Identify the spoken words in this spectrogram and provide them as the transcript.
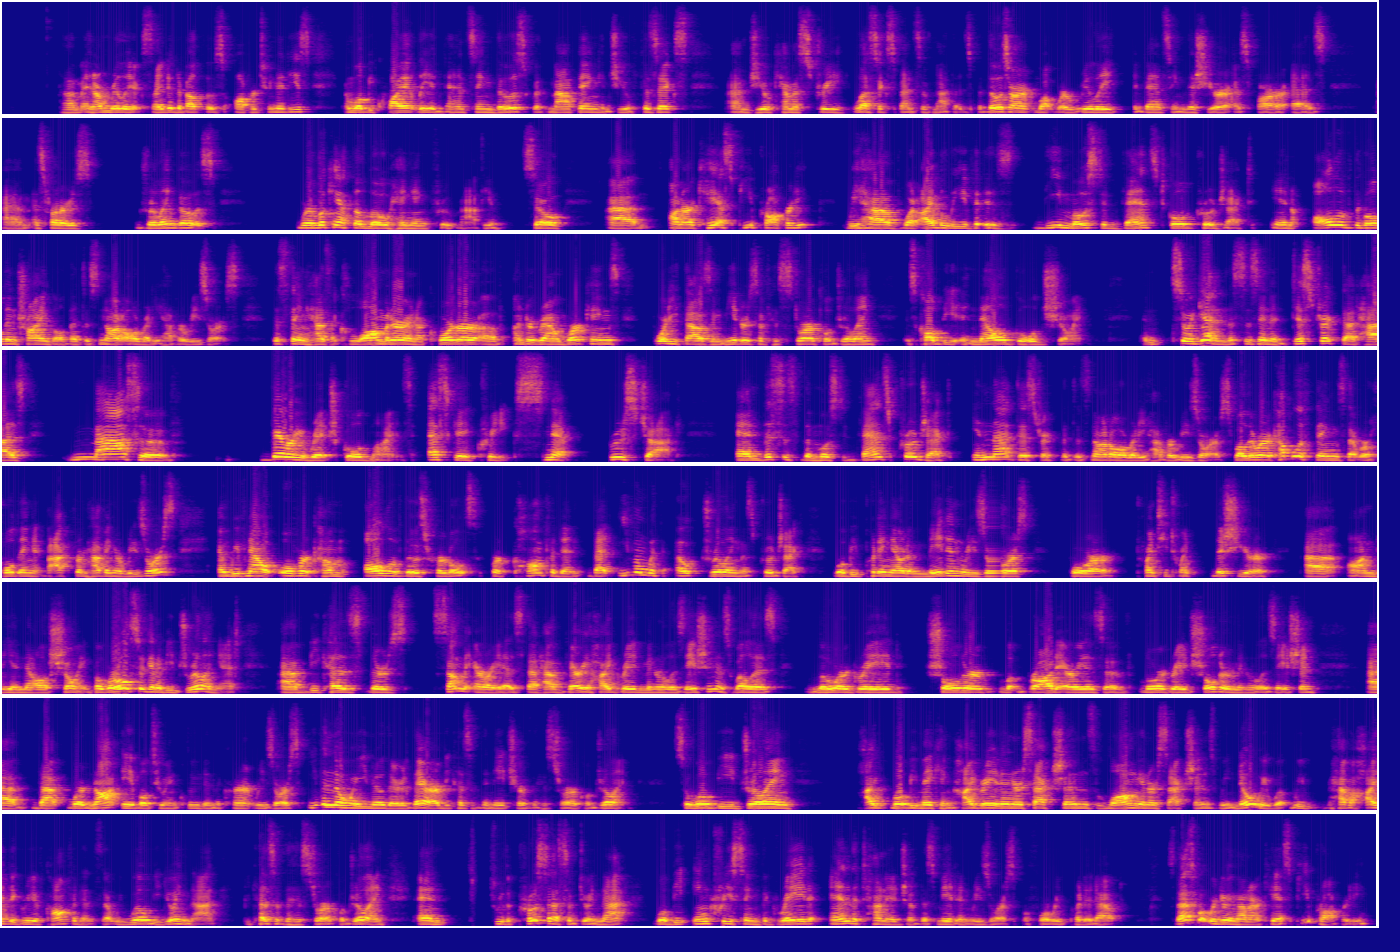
Um, and I'm really excited about those opportunities. And we'll be quietly advancing those with mapping and geophysics um, geochemistry, less expensive methods. But those aren't what we're really advancing this year as far as um, as far as drilling goes. We're looking at the low hanging fruit, Matthew. So um, on our KSP property, we have what I believe is the most advanced gold project in all of the Golden Triangle that does not already have a resource. This thing has a kilometer and a quarter of underground workings, 40,000 meters of historical drilling, It's called the Inel Gold Showing. And so again, this is in a district that has massive, very rich gold mines, Eskay Creek, Snip, Brucejack. And this is the most advanced project in that district that does not already have a resource. Well, there were a couple of things that were holding it back from having a resource, and we've now overcome all of those hurdles. We're confident that even without drilling this project, we'll be putting out a maiden resource for 2020 this year uh, on the Inel showing. But we're also going to be drilling it uh, because there's some areas that have very high grade mineralization as well as lower grade shoulder, broad areas of lower grade shoulder mineralization uh, that we're not able to include in the current resource, even though we know they're there because of the nature of the historical drilling. So we'll be drilling high, we'll be making high grade intersections, long intersections. We know we will, we have a high degree of confidence that we will be doing that because of the historical drilling. And through the process of doing that, we'll be increasing the grade and the tonnage of this maiden resource before we put it out. So that's what we're doing on our KSP property.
